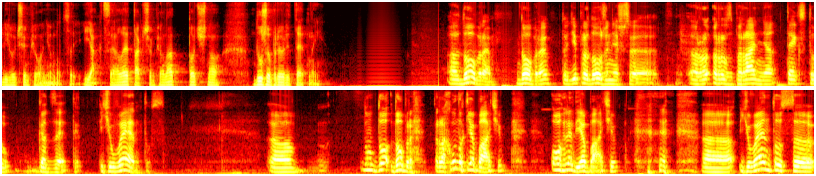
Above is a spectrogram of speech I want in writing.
Лігу чемпіонів. Ну, це як це? Але так, чемпіонат точно дуже пріоритетний. Добре, добре. Тоді продовження ж розбирання тексту газети. Ювентус. Е, ну, до, Добре, рахунок я бачив. Огляд я бачив. Е, Ювентус е,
